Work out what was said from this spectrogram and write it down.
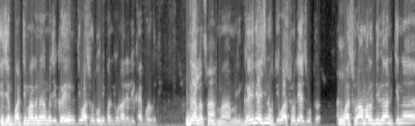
त्याच्या पाठीमागनं म्हणजे गाय ती वासरू दोन्ही पण घेऊन आलेली काय पोरग ती. द्यालाच हा. म- म्हणजे गाय द्यायची नव्हती वासरू द्यायचं होतं. आणि वासरू आम्हाला दिलं आणखीन अं,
